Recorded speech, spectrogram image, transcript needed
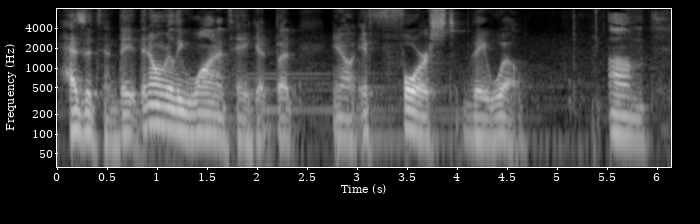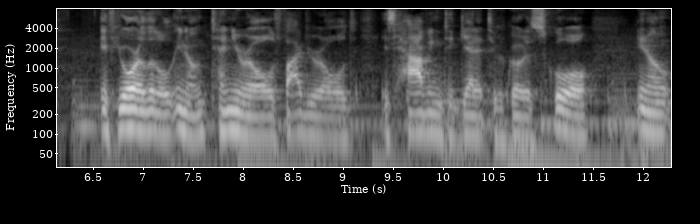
hesitant. They they don't really want to take it, but you know, if forced, they will. Um, if your little, you know, 10 year old, five year old is having to get it to go to school, you know,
